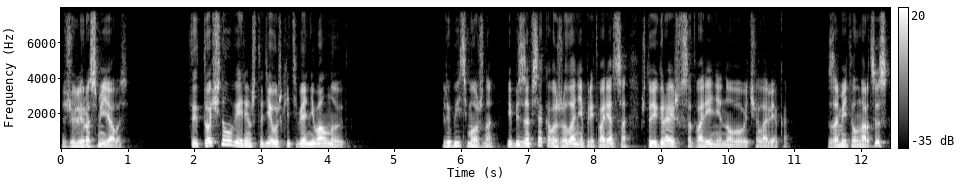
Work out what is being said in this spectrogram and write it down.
Жюли рассмеялась. Ты точно уверен, что девушки тебя не волнуют? Любить можно и безо всякого желания притворяться, что играешь в сотворение нового человека. Заметил нарцисс,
